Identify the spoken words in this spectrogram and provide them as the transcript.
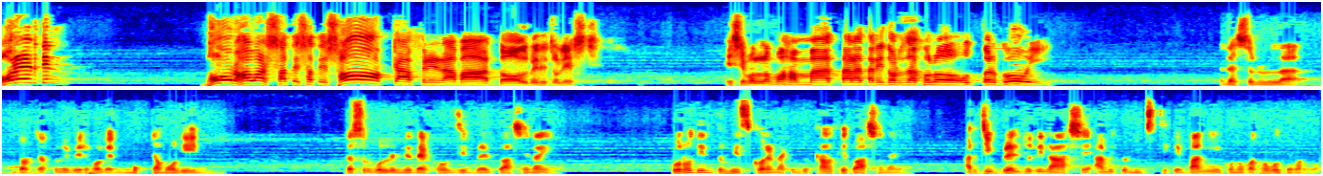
পরের দিন ভোর হওয়ার সাথে সাথে সব কাফের আবার দল বেঁধে চলে এসছে। এসে বলল, মোহাম্মদ, তাড়াতাড়ি দরজা খোলো, উত্তর কই? রাসূলুল্লাহ দরজা খুলে বের হলেন, মুখটা মলিন। রাসূল বললেন, যে দেখো, জিব্রাইল তো আসে নাই। কোনোদিন তো মিস করে না, কিন্তু কালকে তো আসে নাই। আর জিব্রাইল যদি না আসে, আমি তো নিজ থেকে বানিয়ে কোনো কথা বলতে পারব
